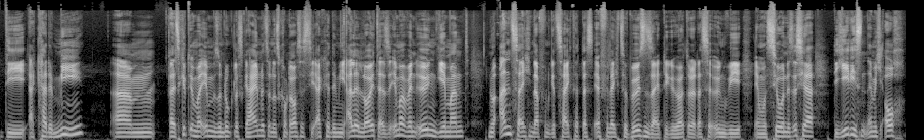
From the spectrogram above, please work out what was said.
die Akademie ähm, es gibt immer eben so ein dunkles Geheimnis und es kommt raus, dass die Akademie alle Leute, also immer wenn irgendjemand nur Anzeichen davon gezeigt hat, dass er vielleicht zur bösen Seite gehört oder dass er irgendwie Emotionen, das ist ja, die Jedi sind nämlich auch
